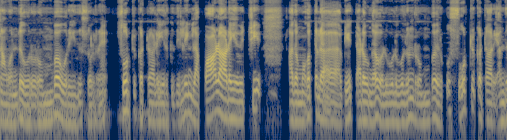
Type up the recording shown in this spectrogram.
நான் வந்து ஒரு ரொம்ப ஒரு இது சொல்கிறேன் சோற்றுக்கற்றாழை இருக்குது இல்லைங்களா? பால் ஆடையை வச்சு அதை முகத்தில் அப்படியே தடவுங்க. வலு வலு வலுன்னு ரொம்ப இருக்கும். சோற்றுக்கற்றாழை அந்த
